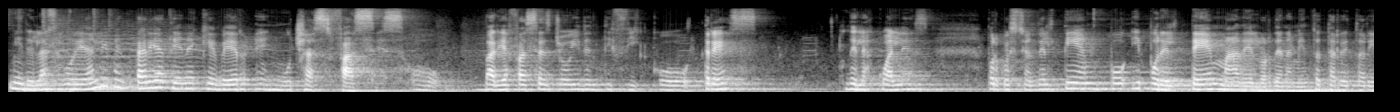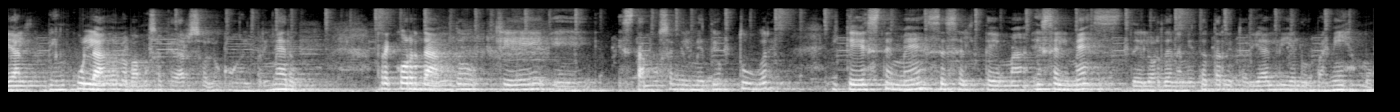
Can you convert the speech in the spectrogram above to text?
Mire, la seguridad alimentaria tiene que ver en muchas fases, o varias fases. Yo identifico tres, de las cuales por cuestión del tiempo y por el tema del ordenamiento territorial vinculado, nos vamos a quedar solo con el primero. Recordando que eh, estamos en el mes de octubre y que este mes es el tema, es el mes del ordenamiento territorial y el urbanismo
